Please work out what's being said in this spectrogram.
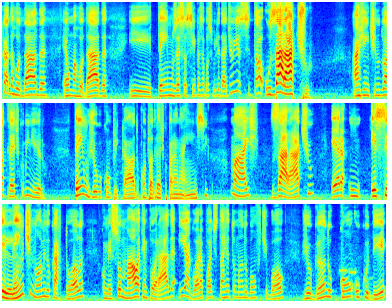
Cada rodada é uma rodada e temos essa sempre essa possibilidade. Eu ia citar o Zaratio, argentino do Atlético Mineiro. Tem um jogo complicado contra o Atlético Paranaense, mas Zaratio era um excelente nome do Cartola. Começou mal a temporada e agora pode estar retomando bom futebol, jogando com o Kudê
